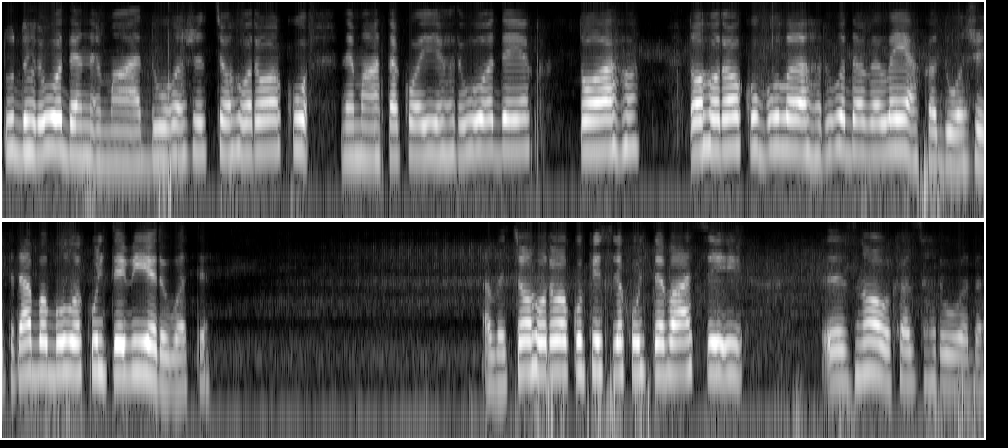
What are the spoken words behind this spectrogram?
Тут груди нема дуже цього року, нема такої груди, як того. Того року була груда велика дуже, треба було культивірувати. Але цього року після культивації е, знову якась груда.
